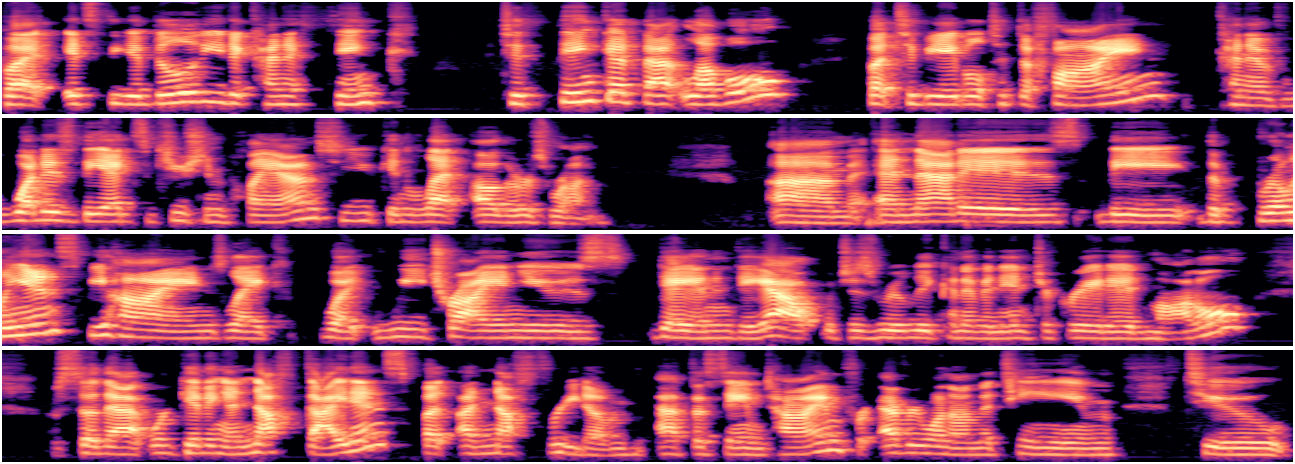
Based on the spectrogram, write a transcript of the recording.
But it's the ability to kind of think, to think at that level, but to be able to define kind of what is the execution plan so you can let others run. Um, and that is the the brilliance behind like what we try and use day in and day out which is really kind of an integrated model so that we're giving enough guidance but enough freedom at the same time for everyone on the team to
